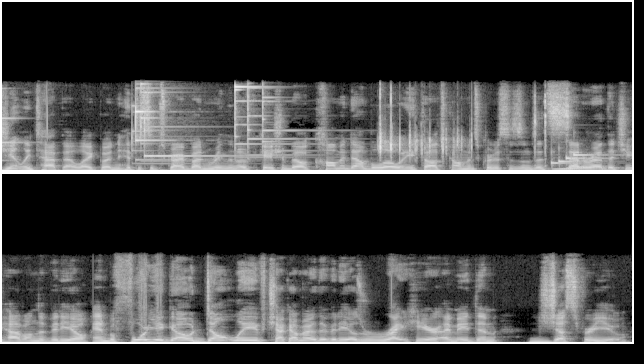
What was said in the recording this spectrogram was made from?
gently tap that like button, hit the subscribe button, ring the notification bell, comment down below any thoughts, comments, criticisms, etc. that you have on the video. And before you go, don't leave. Check out my other videos right here. I made them just for you.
